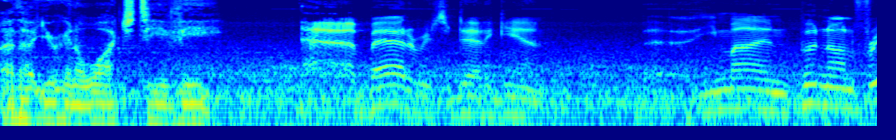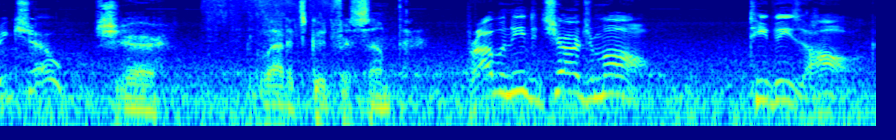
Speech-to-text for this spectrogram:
I thought you were gonna watch TV. Ah, batteries are dead again. Uh, you mind putting on a freak show? Sure. Glad it's good for something. Probably need to charge them all. TV's a hog.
